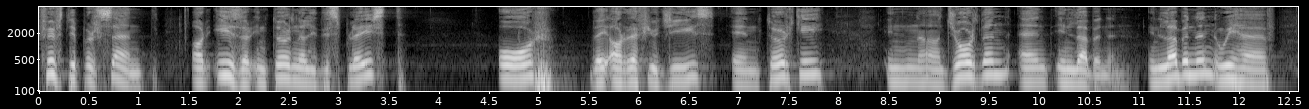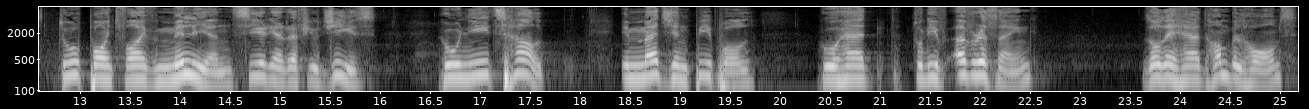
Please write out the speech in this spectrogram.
50% are either internally displaced or they are refugees in Turkey, in uh, Jordan, and in Lebanon. In Lebanon, we have 2.5 million Syrian refugees who needs help. Imagine people who had to leave everything, though they had humble homes,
